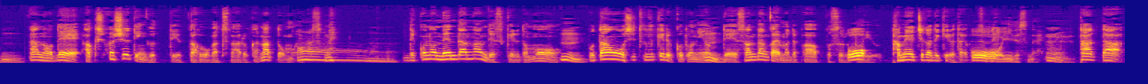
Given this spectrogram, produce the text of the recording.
うん。なので、アクションシューティングって言った方が伝わるかなと思いますね。で、この年段なんですけれども、うん。ボタンを押し続けることによって3段階までパワーアップするという、ため打ちができるタイプですね。おおいいですね。うん。ただ、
